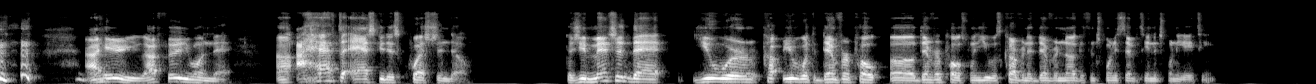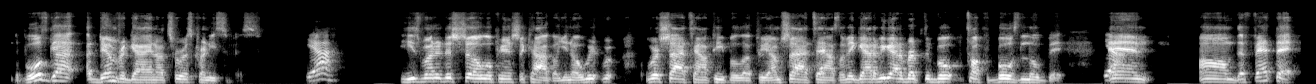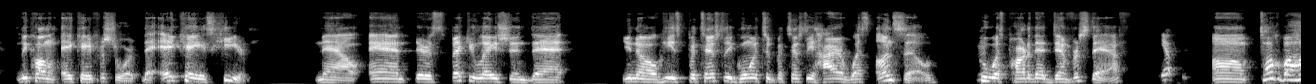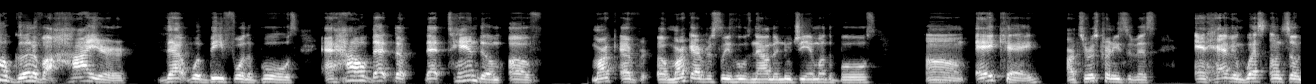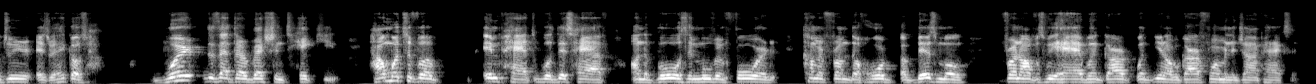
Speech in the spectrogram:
I hear you. I feel you on that. Uh, I have to ask you this question though, because you mentioned that you were you were with the Denver Post, uh, Denver Post when you was covering the Denver Nuggets in 2017 and 2018. The Bulls got a Denver guy in Arturas Karnisovas. Yeah. He's running the show up here in Chicago. You know, we're we're, we're Chi-Town people up here. I'm Chi-Town, so we got to we got to rep the bull, talk the Bulls a little bit. Yeah. And um, the fact that we call him AK for short, that AK is here now, and there's speculation that you know he's potentially going to potentially hire Wes Unseld who was part of that Denver staff. Yep. Um, talk about how good of a hire that would be for the Bulls, and how that the, that tandem of Mark Ever, uh, Marc Eversley, who's now the new GM of the Bulls, um, AK Arturas Karnisovas, and having Wes Unseld Jr. as your head coach. Where does that direction take you? How much of a impact will this have on the Bulls and moving forward, coming from the whole abysmal front office we had when Gar, with, you know, Gar Forman and John Paxson?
